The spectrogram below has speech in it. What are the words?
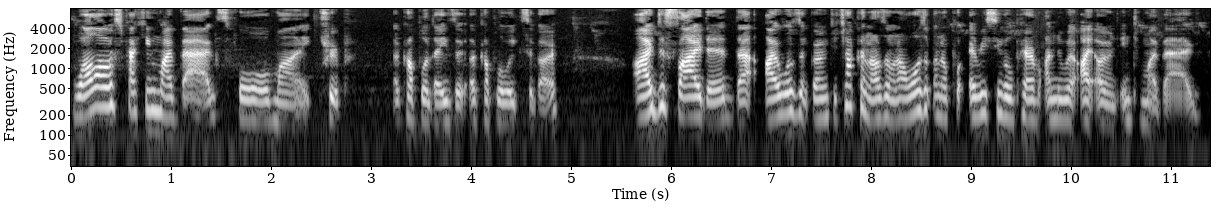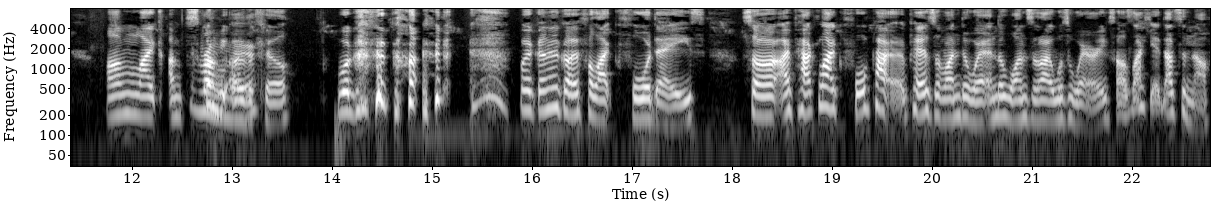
while I was packing my bags for my trip a couple of days, a couple of weeks ago, I decided that I wasn't going to chuck an Advil and I wasn't going to put every single pair of underwear I owned into my bag. I'm like, I'm just going to be overkill. We're gonna go. we're gonna go for like four days. So I packed like four pa- pairs of underwear and the ones that I was wearing. So I was like, yeah, that's enough.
